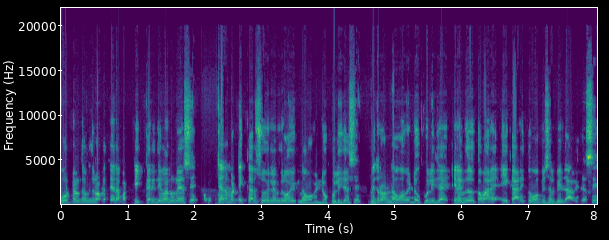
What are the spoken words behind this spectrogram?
પોર્ટલ તો મિત્રો આપણે તેના પર ટિક કરી દેવાનું રહેશે. તેના પર ટિક કરશો એટલે મિત્રો એક નવો વિન્ડો ખુલી જશે. મિત્રો નવો વિન્ડો ખુલી જાય એટલે મિત્રો તમારે એક આ રીતનું ઓફિશિયલ પેજ આવી જશે.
